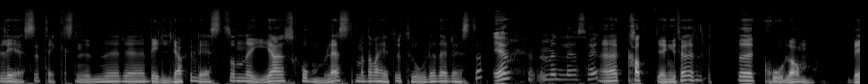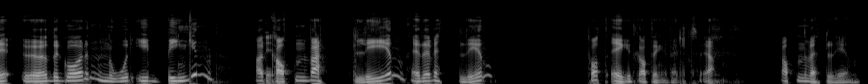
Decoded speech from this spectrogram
lese teksten under eh, bildet. Jeg har ikke lest så nøye, jeg har skumlest, men det var helt utrolig det jeg leste. Ja, men les høyt. Eh, Kattegjengerfelt, eh, kolon. Ved Ødegården nord i Bingen har katten Vertlien, eller Vettlien, fått eget kattgjengefelt. Ja. Katten Vettlien.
